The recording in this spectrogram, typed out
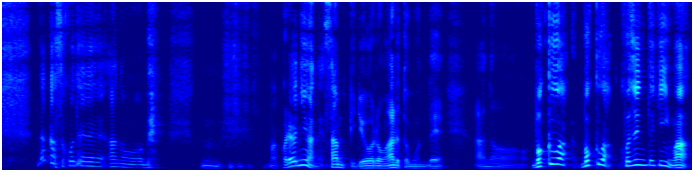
なんかそこであの、うん。まあ、これにはね賛否両論あると思うんであの僕は僕は個人的には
